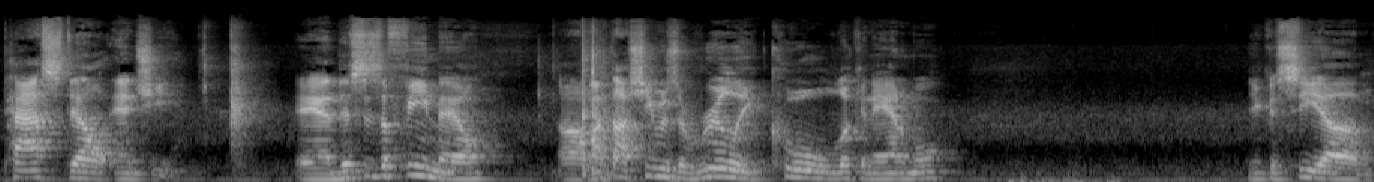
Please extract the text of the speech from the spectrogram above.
Pastel Enchi. And this is a female. Um, I thought she was a really cool looking animal. You can see um,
